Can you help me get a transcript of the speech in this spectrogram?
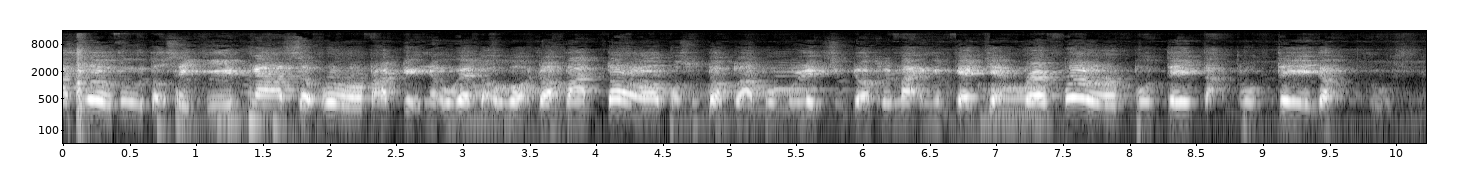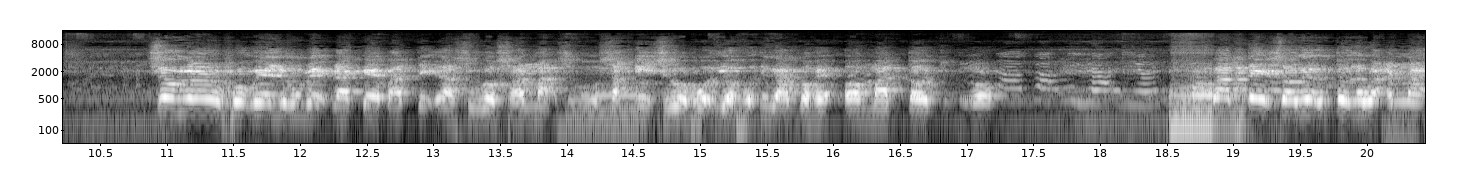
Pengasuh tu tak segi pengasuh oh patik nak orang tak urat dah mata apa sudah kelabu kulit sudah kemak ingin kecek berapa putih tak putih dah Suruh fok welung rek belakang patik lah suruh samak suruh sakit suruh fok yo fok ni gagah he oh mata suruh Patik sore untuk nak buat emak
